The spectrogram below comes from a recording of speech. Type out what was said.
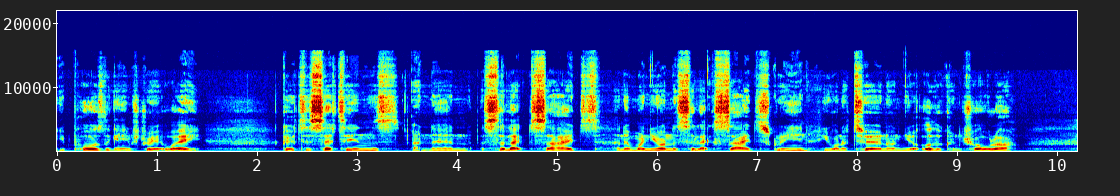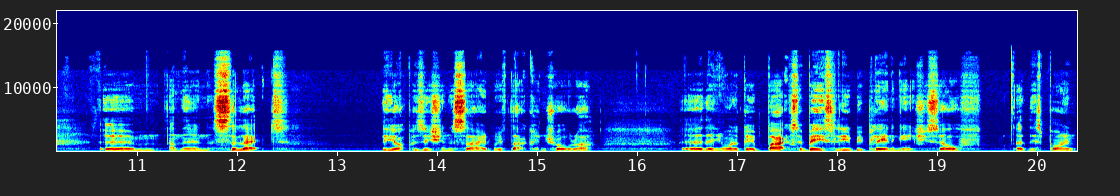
you pause the game straight away, go to settings, and then select sides. And then when you're on the select side screen, you want to turn on your other controller, um, and then select the opposition side with that controller. Uh, then you want to go back. So basically, you'll be playing against yourself at this point.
